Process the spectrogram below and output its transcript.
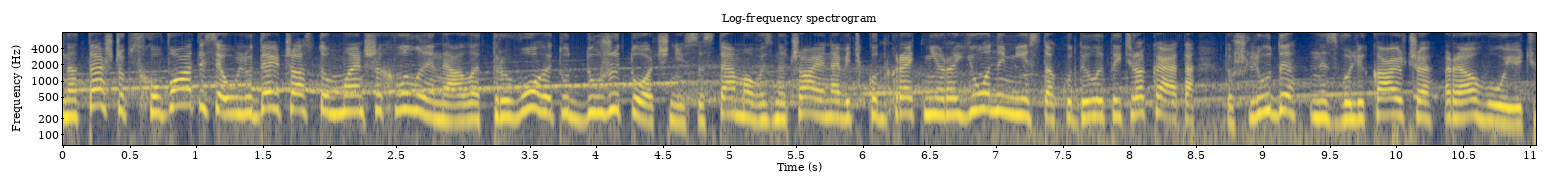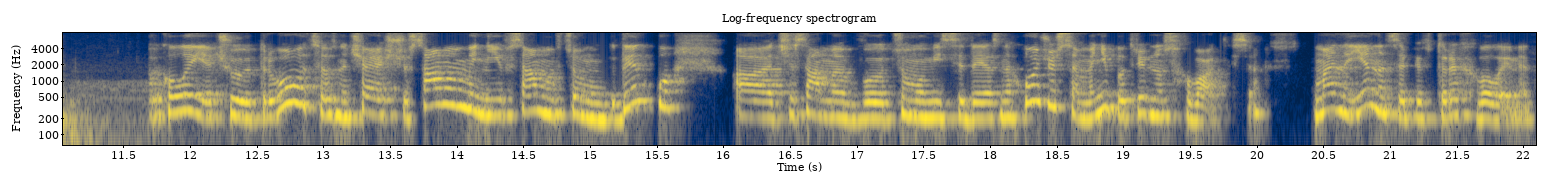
На те, щоб сховатися, у людей часто менше хвилини, але тривоги тут дуже точні. Система визначає навіть конкретні райони міста, куди летить ракета. Тож люди, не зволікаючи, реагують. Коли я чую тривогу, це означає, що саме мені, саме в цьому будинку, а, чи саме в цьому місці, де я знаходжуся, мені потрібно сховатися. У мене є на це півтори хвилини.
